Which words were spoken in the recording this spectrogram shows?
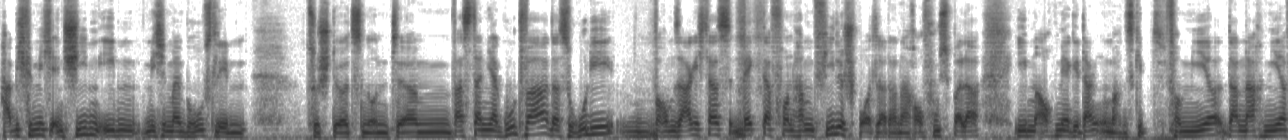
habe ich für mich entschieden, eben mich in mein Berufsleben zu stürzen. Und ähm, was dann ja gut war, dass Rudi, warum sage ich das, weg davon haben viele Sportler danach, auch Fußballer, eben auch mehr Gedanken gemacht. Es gibt von mir, dann nach mir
